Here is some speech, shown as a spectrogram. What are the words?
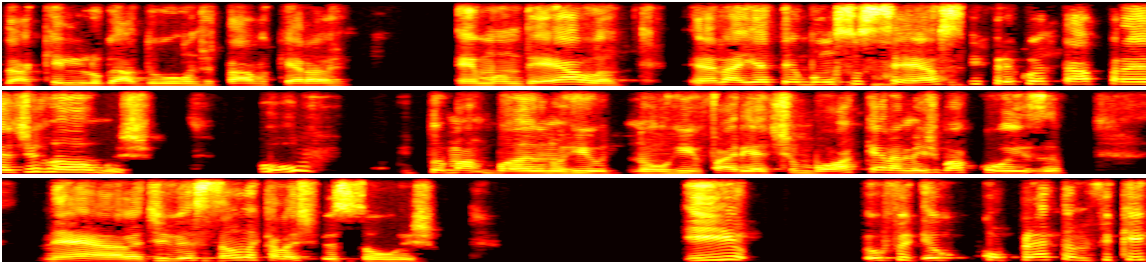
daquele lugar do onde estava, que era é, Mandela, ela ia ter bom sucesso e frequentar a Praia de Ramos. Ou tomar banho no Rio, no Rio Faria Timbó, que era a mesma coisa. Né? Era a diversão daquelas pessoas. E eu, eu completamente fiquei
